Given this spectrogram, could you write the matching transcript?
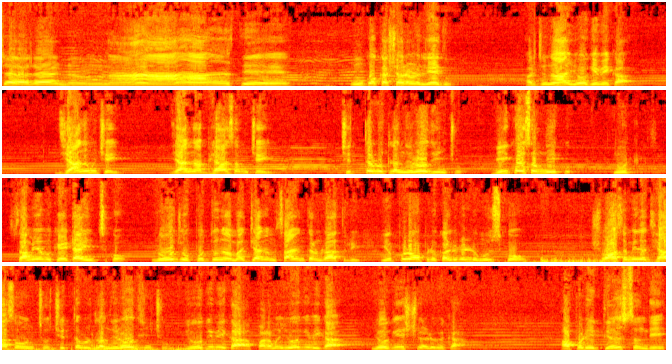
శరణం నాస్తి. ఇంకొక శరణు లేదు. అర్జున యోగివిక ధ్యానము చేయి ధ్యాన అభ్యాసం చేయి చిత్తవృత్తులను నిరోధించు. నీకోసం నీకు నువ్వు సమయం కేటాయించుకో. రోజు పొద్దున మధ్యాహ్నం సాయంత్రం రాత్రి ఎప్పుడో అప్పుడు కళ్ళు రెండు మూసుకో. శ్వాస మీద ధ్యాస ఉంచు చిత్తవృత్తులను నిరోధించు. యోగివిక పరమయోగివిక యోగేశ్వరుడివిక. అప్పుడు నీకు తెలుస్తుంది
